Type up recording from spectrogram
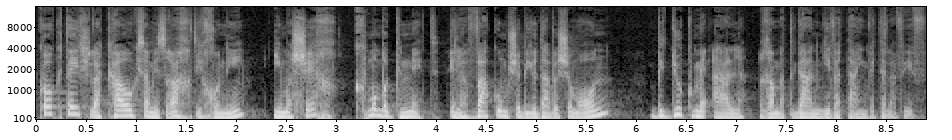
קוקטייל של הכאוס המזרח תיכוני יימשך כמו מגנט אל הוואקום שביהודה ושומרון, בדיוק מעל רמת גן, גבעתיים ותל אביב.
